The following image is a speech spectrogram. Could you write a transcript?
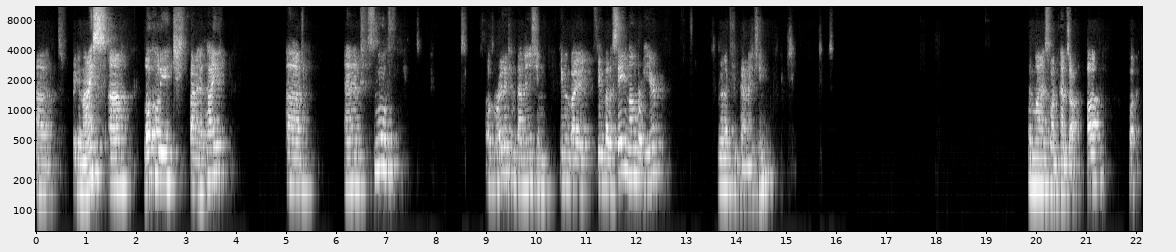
uh, pretty nice. Um, locally finite type um, and smooth of relative dimension given by given by the same number here, relative dimension. And minus one times r. Uh, what?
